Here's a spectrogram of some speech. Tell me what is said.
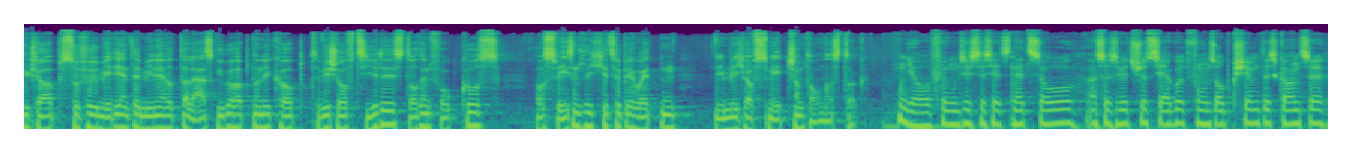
Ich glaube, so viele Medientermine hat der Lask überhaupt noch nicht gehabt. Wie schafft ihr das, da den Fokus aufs Wesentliche zu behalten, nämlich aufs Match am Donnerstag? Ja, für uns ist das jetzt nicht so, also es wird schon sehr gut von uns abgeschirmt, das Ganze.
